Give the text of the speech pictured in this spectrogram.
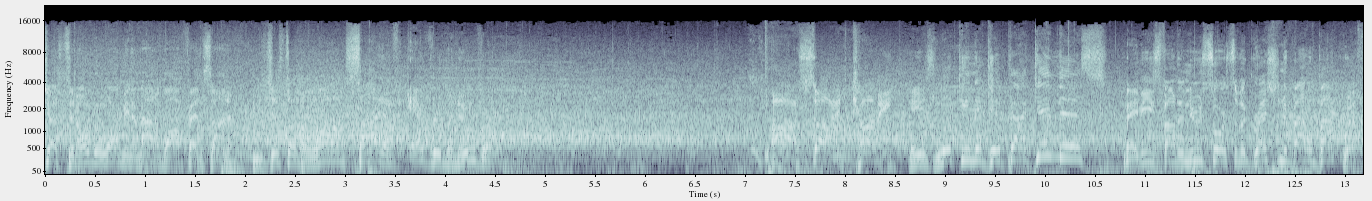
just an overwhelming amount of offense on him. He's just on the wrong side of every maneuver. Ah, saw it coming. He's looking to get back in this. Maybe he's found a new source of aggression to battle back with.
